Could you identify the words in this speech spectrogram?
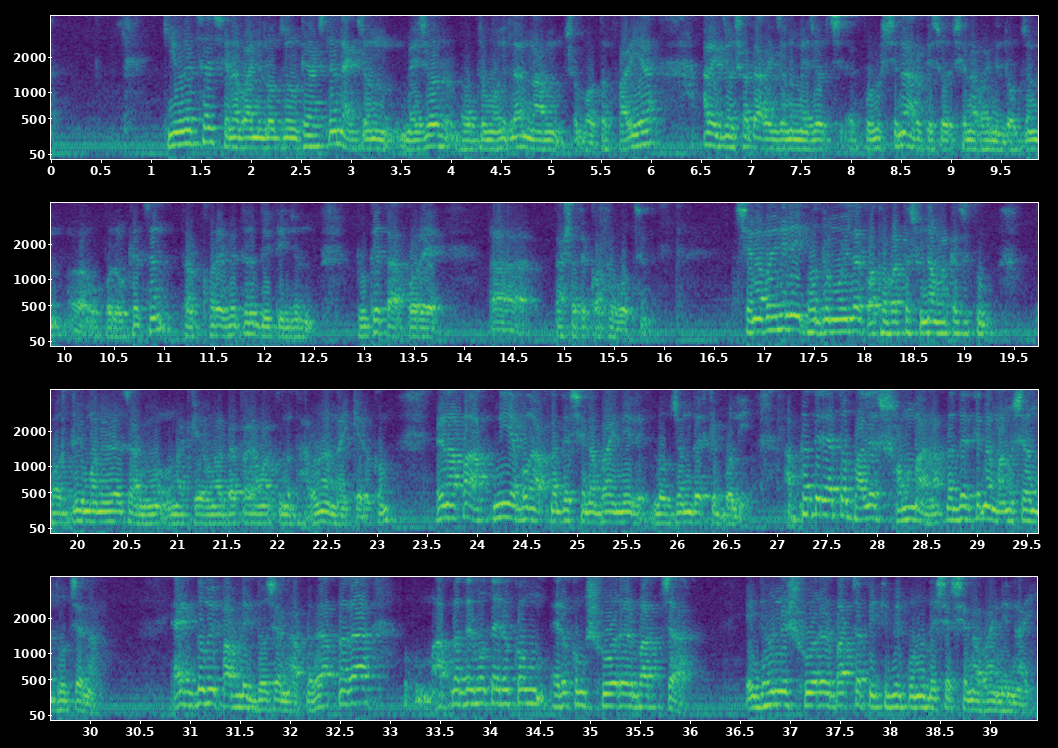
কি হয়েছে? সেনাবাহিনীর লোকজন উঠে আসলেন। একজন মেজর ভদ্র মহিলার নাম সম্ভবত ফারিয়া, আরেকজন সাথে আরেকজন মেজর পুরুষ ছিলেন, আরও কিছু সেনাবাহিনীর লোকজন উপরে উঠেছেন। তার ঘরের ভেতরে দুই, তিনজন ঢুকে তারপরে তার সাথে কথা বলছেন। সেনাবাহিনীর এই ভদ্র মহিলার কথাবার্তা শুনে আমার কাছে খুব ভদ্রই মনে হয়েছে। আমি ওনাকে, ওনার ব্যাপারে আমার কোনো ধারণা নাই কীরকম। এখন আপা, আপনি এবং আপনাদের সেনাবাহিনীর লোকজনদেরকে বলি, আপনাদের এত বালের সম্মান, আপনাদেরকে না মানুষ এখন দুচে না। একদমই পাবলিক দোষে না আপনাদের। আপনারা, আপনাদের মতো এরকম এরকম শুয়োরের বাচ্চা, এই ধরনের শুয়োরের বাচ্চা পৃথিবীর কোনো দেশের সেনাবাহিনী নাই।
